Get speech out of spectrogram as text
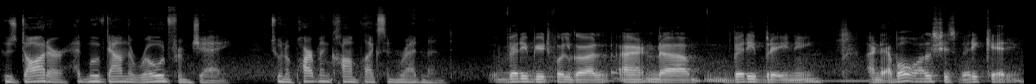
whose daughter had moved down the road from Jay to an apartment complex in Redmond. Very beautiful girl and uh, very brainy, and above all, she's very caring.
